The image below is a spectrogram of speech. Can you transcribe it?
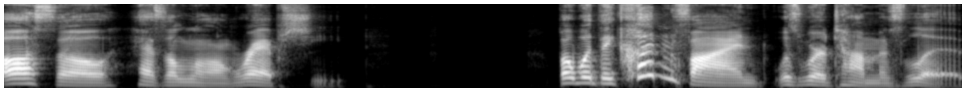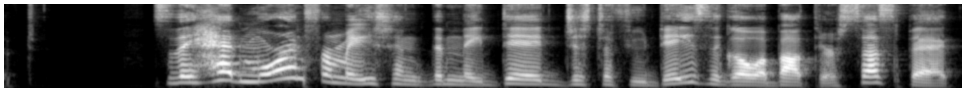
also has a long rap sheet. But what they couldn't find was where Thomas lived. So they had more information than they did just a few days ago about their suspect,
